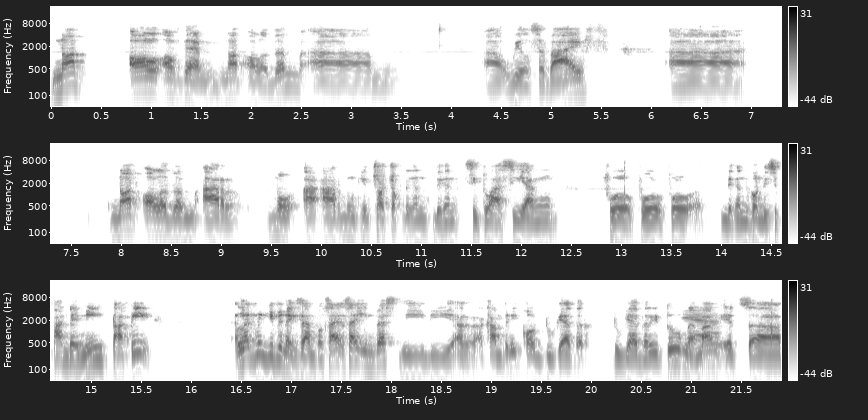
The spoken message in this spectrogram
not all of them, not all of them um, uh, will survive. Uh, not all of them are are mungkin cocok dengan dengan situasi yang full full full dengan kondisi pandemi. Tapi let me give you an example. Saya saya invest di di a company called Together. Together itu yeah. memang it's a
